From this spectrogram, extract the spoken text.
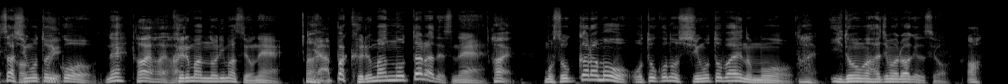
さあ仕事行こうね。はいはいはい。車に乗りますよね。はい。やっぱ車に乗ったらですねはいもうそこからもう男の仕事場へのもう移動が始まるわけですよ。あ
